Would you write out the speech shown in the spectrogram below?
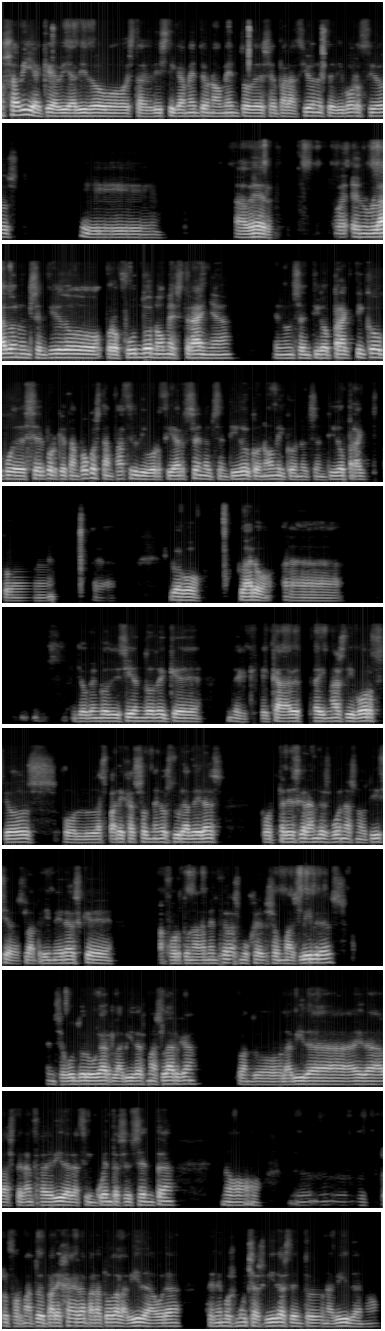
no sabía que había habido estadísticamente un aumento de separaciones, de divorcios. Y, a ver, en un lado, en un sentido profundo, no me extraña. En un sentido práctico puede ser porque tampoco es tan fácil divorciarse en el sentido económico, en el sentido práctico. ¿eh? Luego, claro, eh, yo vengo diciendo de que, de que cada vez hay más divorcios o las parejas son menos duraderas por tres grandes buenas noticias. La primera es que afortunadamente las mujeres son más libres, en segundo lugar, la vida es más larga. Cuando la vida era, la esperanza de vida era 50, 60, no, el formato de pareja era para toda la vida. Ahora tenemos muchas vidas dentro de una vida, ¿no?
